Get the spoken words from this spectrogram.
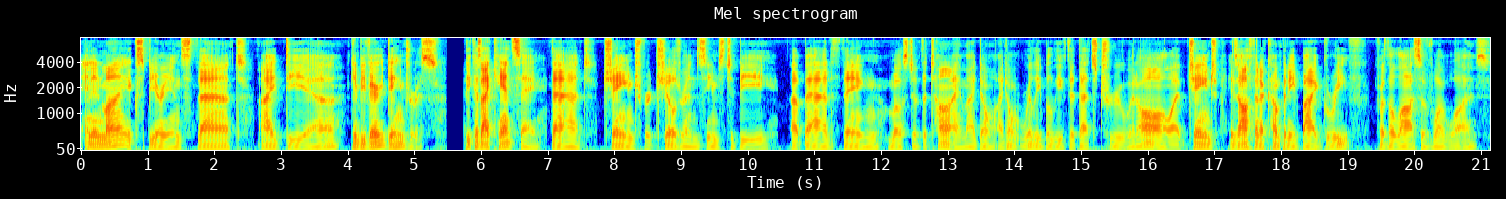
And in my experience, that idea can be very dangerous because I can't say that change for children seems to be a bad thing most of the time. I don't I don't really believe that that's true at all. Uh, change is often accompanied by grief for the loss of what was.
